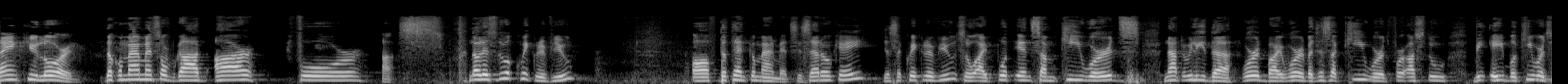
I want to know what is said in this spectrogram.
Thank you, Lord. The commandments of God are for us. Now let's do a quick review of the Ten Commandments. Is that okay? Just a quick review. So I put in some keywords, not really the word by word, but just a keyword for us to be able, keywords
